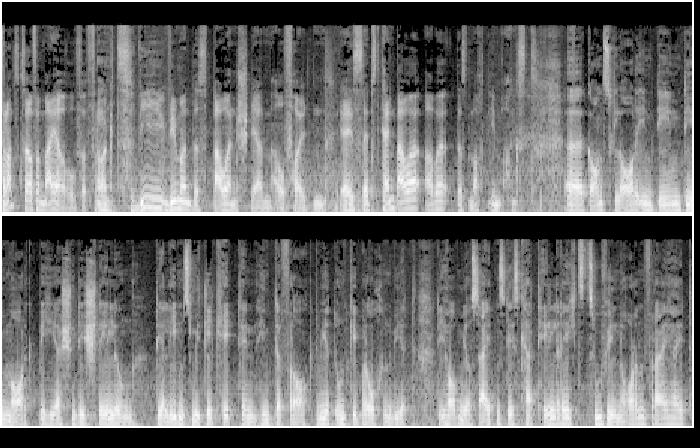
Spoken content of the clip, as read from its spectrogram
Franz Xaver Meyerhofer fragt, mhm. wie will man das Bauernsterben aufhalten? Er ist selbst kein Bauer, aber das macht ihm Angst. Äh, ganz klar, indem die marktbeherrschende Stellung der Lebensmittelketten hinterfragt wird und gebrochen wird. Die haben ja seitens des Kartellrechts zu viel Narrenfreiheit.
